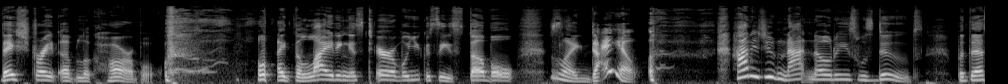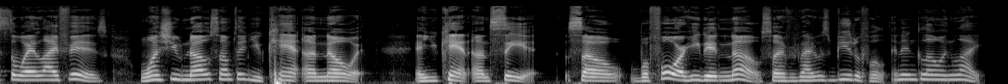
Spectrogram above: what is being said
they straight up look horrible. like the lighting is terrible. You can see stubble. It's like, damn. How did you not know these was dudes? But that's the way life is. Once you know something, you can't unknow it and you can't unsee it. So before he didn't know. So everybody was beautiful and in glowing light.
